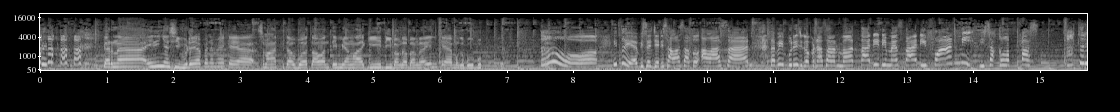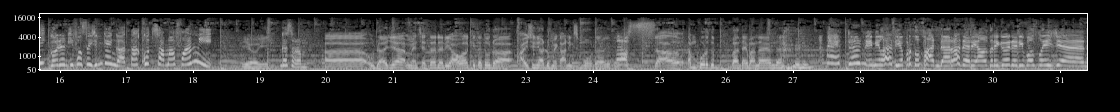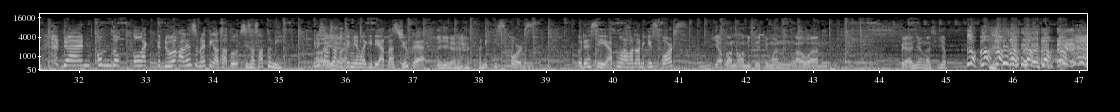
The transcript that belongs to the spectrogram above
Karena ininya sih budaya apa namanya kayak semangat kita buat lawan tim yang lagi dibangga-banggain kayak menggebu-gebu. Itu ya bisa jadi salah satu alasan. Tapi Budi juga penasaran banget tadi di match tadi Fanny bisa kelepas. Alter Ego dan Evil Legend kayak nggak takut sama Fanny. Yoi. Nggak serem. Eh, udah aja mindsetnya dari awal kita tuh udah ayo sini adu mekanik semua udah gitu. Udah tempur tuh bantai-bantai udah. Eh, Dan inilah dia pertumpahan darah dari Alter Ego dan Evil Legend. Dan untuk leg kedua kalian sebenarnya tinggal satu, sisa satu nih. Ini Oh, salah satu iya. tim yang lagi di atas juga. Iya. Onyx Esports. Udah siap ngelawan Onyx Esports? Siap lawan Onyx ya cuman lawan BA-nya nggak siap. Loh, loh, loh, loh, loh, loh, loh.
